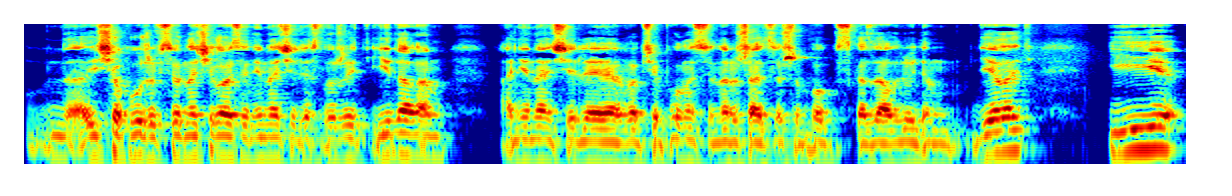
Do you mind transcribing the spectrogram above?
еще хуже все началось, они начали служить идолам, они начали вообще полностью нарушать все, что Бог сказал людям делать. И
